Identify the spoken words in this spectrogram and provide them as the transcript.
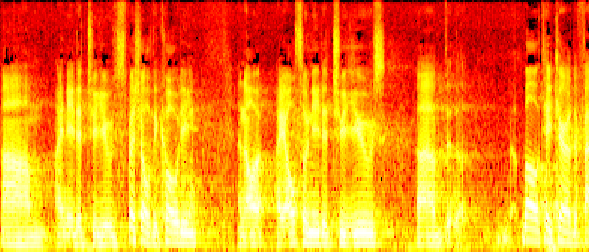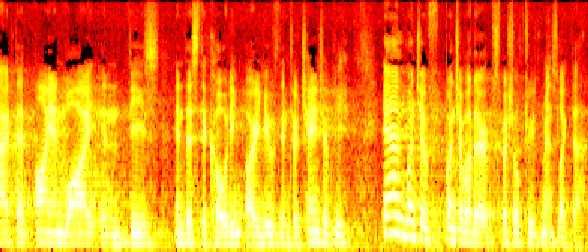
um, I needed to use special decoding, and I also needed to use, uh, the, well, take care of the fact that I and Y in these in this decoding are used interchangeably, and a bunch of bunch of other special treatments like that.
